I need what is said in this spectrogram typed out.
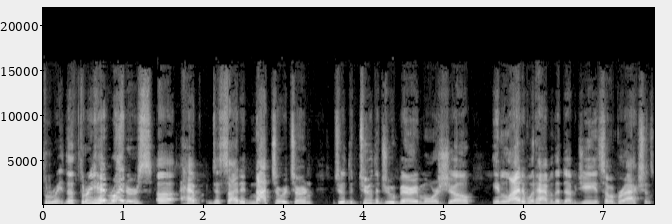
three the three head writers uh, have decided not to return to the to the Drew Barrymore show in light of what happened to WGA and some of her actions.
